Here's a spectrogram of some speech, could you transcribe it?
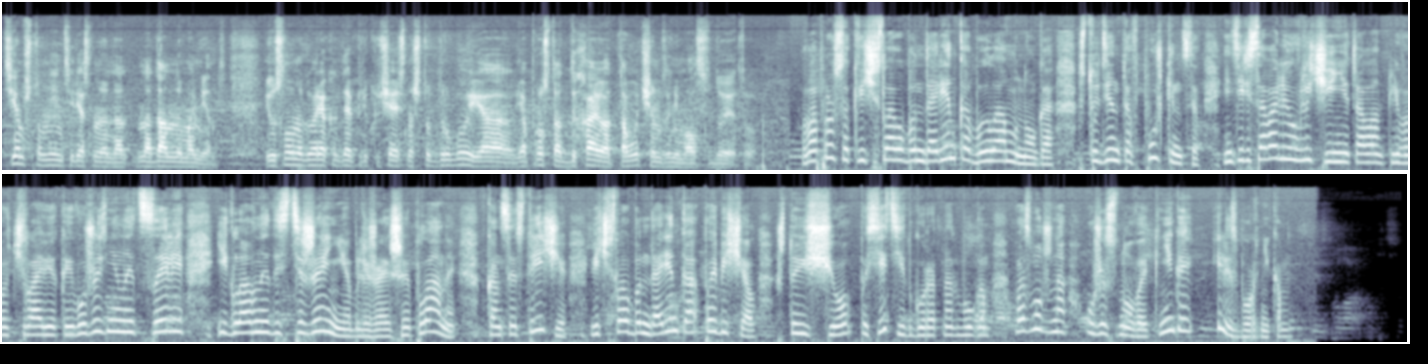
тем, что мне интересно на, на данный момент. И, условно говоря, когда я переключаюсь на что-то другое, я, я просто отдыхаю от того, чем занимался до этого. Вопросов к Вячеславу Бондаренко было много. Студентов-пушкинцев интересовали увлечения талантливого человека, его жизненные цели и главные достижения, ближайшие планы. В конце встречи Вячеслав Бондаренко пообещал, что еще посетит город над Богом, возможно, уже с новой книгой или сборником.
